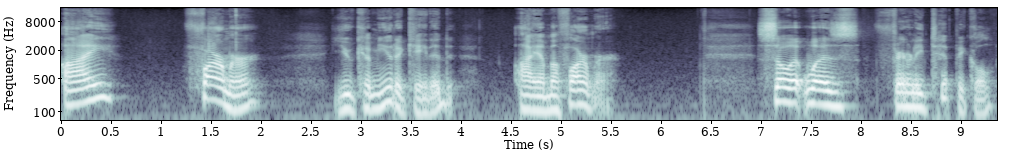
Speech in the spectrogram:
I, farmer, you communicated, I am a farmer. So it was fairly typical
